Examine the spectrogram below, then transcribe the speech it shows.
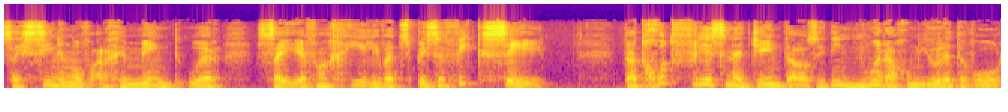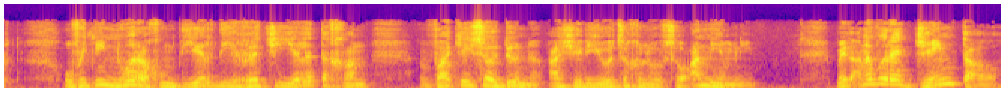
sy siening of argument oor sy evangelie wat spesifiek sê dat Godvreesende gentiles het nie nodig om Jode te word of het nie nodig om deur die rituele te gaan wat jy sou doen as jy die Joodse geloof sou aanneem nie. Met ander woorde, gentile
